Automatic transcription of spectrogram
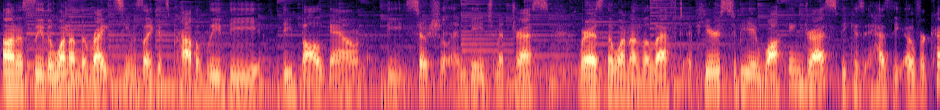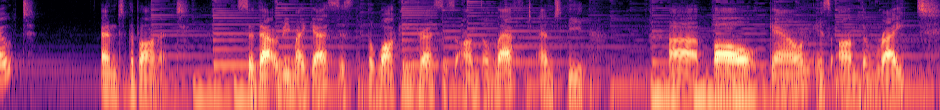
honestly, the one on the right seems like it's probably the, the ball gown, the social engagement dress, whereas the one on the left appears to be a walking dress because it has the overcoat and the bonnet. So that would be my guess, is that the walking dress is on the left and the uh, ball gown is on the right.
